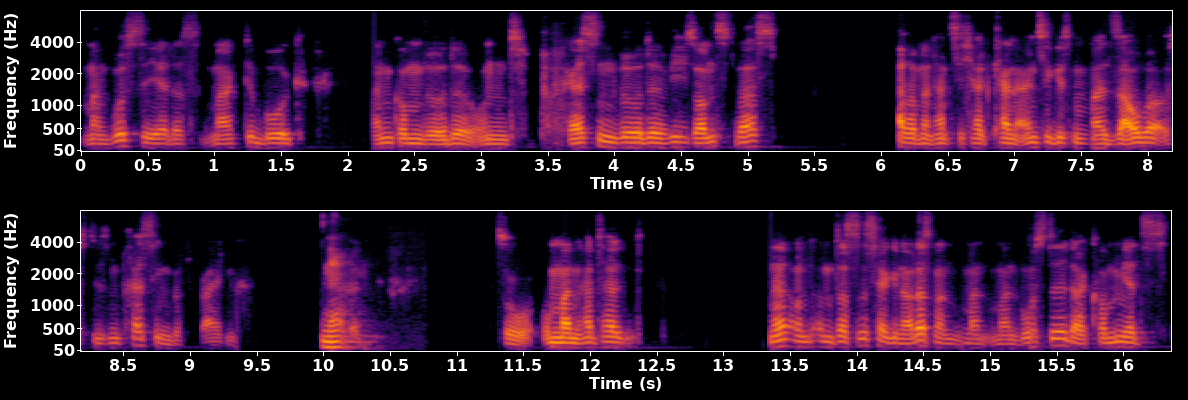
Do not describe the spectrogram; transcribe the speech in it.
man wusste ja, dass Magdeburg ankommen würde und pressen würde wie sonst was. Aber man hat sich halt kein einziges Mal sauber aus diesem Pressing befreien können. Ja. So, und man hat halt, ne, und, und das ist ja genau das, man, man, man wusste, da kommen jetzt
